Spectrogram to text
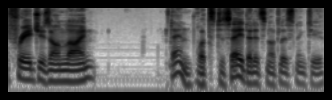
fridge is online, then what's to say that it's not listening to you?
